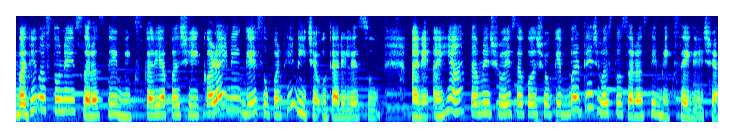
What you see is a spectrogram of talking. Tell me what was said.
બધી વસ્તુને સરસથી મિક્સ કર્યા પછી કડાઈને ગેસ ઉપરથી નીચે ઉતારી લેશું. અને અહીંયા તમે જોઈ શકો છો કે બધી જ વસ્તુ સરસથી મિક્સ થઈ ગઈ છે.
